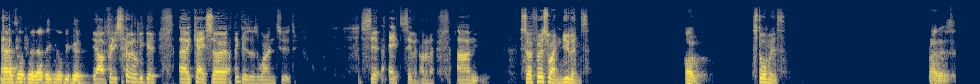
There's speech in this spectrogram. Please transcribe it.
nah, it's all good. I think it'll be good. yeah, I'm pretty sure it'll be good. Okay, so I think there's one, two, three, four, se- eight, seven. I don't know. Um, so first one, Newlands, Home, Stormers, brothers,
